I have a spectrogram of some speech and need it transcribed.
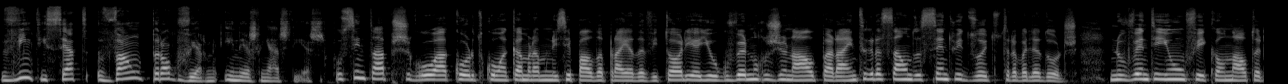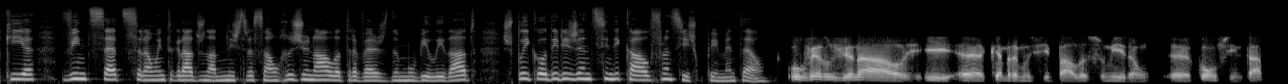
27 vão para o governo. Inês Linhares Dias. O Sintap chegou a acordo com a Câmara Municipal da Praia da Vitória e o governo regional para a integração de 118 trabalhadores. 91 ficam na autarquia, 27 serão integrados na administração regional através de mobilidade, explica o dirigente sindical Francisco Pimentel. O Governo Regional e a Câmara Municipal assumiram uh, com o Sintap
